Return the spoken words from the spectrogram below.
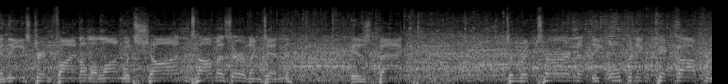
in the Eastern Final, along with Sean Thomas Erlington, is back to return the opening kickoff from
